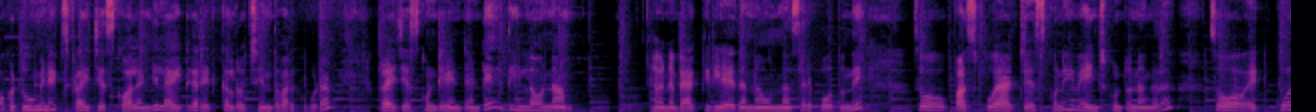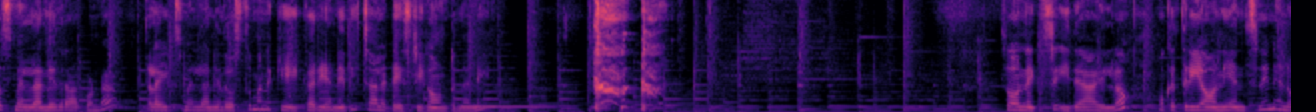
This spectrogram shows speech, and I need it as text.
ఒక టూ మినిట్స్ ఫ్రై చేసుకోవాలండి. లైట్గా రెడ్ కలర్ వచ్చేంత వరకు కూడా ఫ్రై చేసుకుంటే ఏంటంటే దీనిలో ఉన్న ఏమైనా బ్యాక్టీరియా ఏదన్నా ఉన్నా సరే పోతుంది. సో పసుపు యాడ్ చేసుకుని వేయించుకుంటున్నాం కదా. సో ఎక్కువ స్మెల్ అనేది రాకుండా లైట్ స్మెల్ అనేది వస్తూ మనకి కర్రీ అనేది చాలా టేస్టీగా ఉంటుందండి. సో నెక్స్ట్ ఇదే ఆయిల్లో ఒక త్రీ ఆనియన్స్ని నేను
